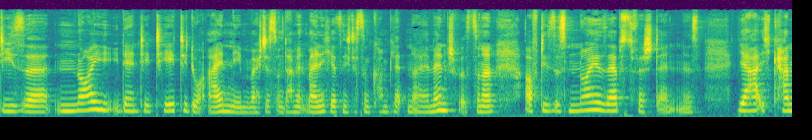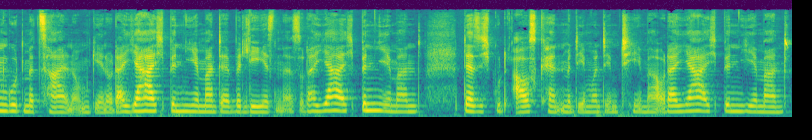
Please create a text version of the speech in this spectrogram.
diese neue Identität, die du einnehmen möchtest, und damit meine ich jetzt nicht, dass du ein komplett neuer Mensch bist, sondern auf dieses neue Selbstverständnis. Ja, ich kann gut mit Zahlen umgehen oder ja, ich bin jemand, der belesen ist oder ja, ich bin jemand, der sich gut auskennt mit dem und dem Thema oder ja, ich bin jemand,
